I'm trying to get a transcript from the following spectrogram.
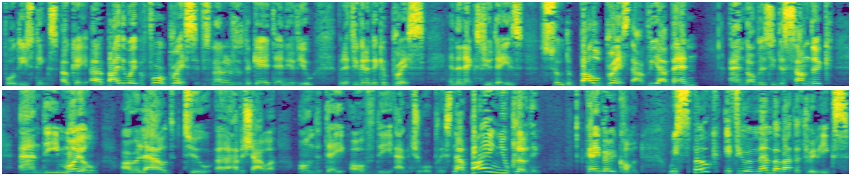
for these things. Okay, uh, by the way, before bris, if it's not just a to any of you, but if you're going to make a bris in the next few days, so the bal bris, the avi haben, and obviously the sandik and the moil are allowed to uh, have a shower on the day of the actual bris. Now, buying new clothing, okay, very common. We spoke, if you remember, about the three weeks,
